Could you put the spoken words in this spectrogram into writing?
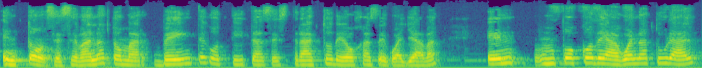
Entonces se van a tomar 20 gotitas de extracto de hojas de guayaba en un poco de agua natural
